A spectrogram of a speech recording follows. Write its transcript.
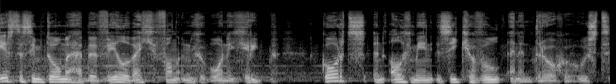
Eerste symptomen hebben veel weg van een gewone griep. Koorts, een algemeen ziek gevoel en een droge hoest.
